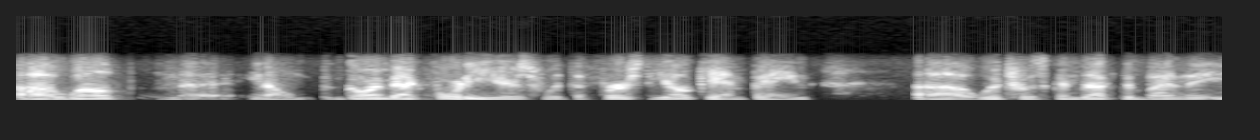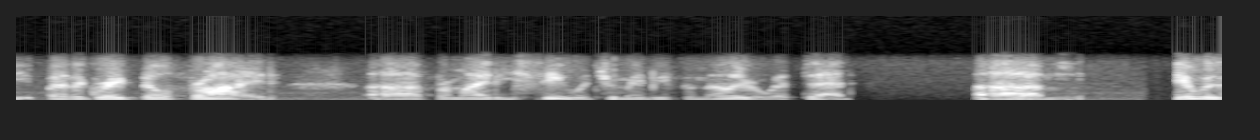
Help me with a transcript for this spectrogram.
Uh, well, uh, you know, going back 40 years with the first Yale campaign, uh, which was conducted by the by the great Bill Fried uh, from IDC, which you may be familiar with, Ted. Um. It was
